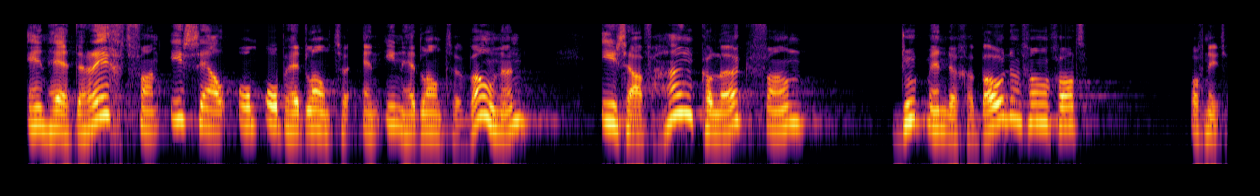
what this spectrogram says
En het recht van Israël om op het land te, en in het land te wonen is afhankelijk van doet men de geboden van God of niet.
